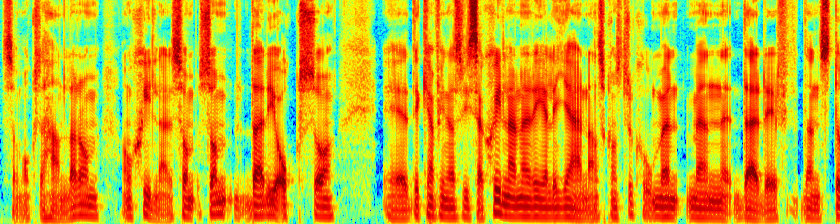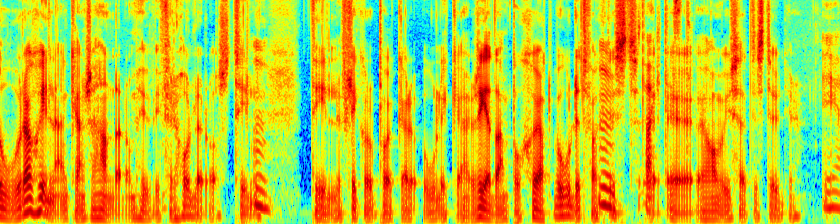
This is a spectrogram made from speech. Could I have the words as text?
som också handlar om, om skillnader. Som, som där det också Eh, det kan finnas vissa skillnader när det gäller hjärnans konstruktion, men, men där det, den stora skillnaden kanske handlar om hur vi förhåller oss till, mm. Till flickor och pojkar olika. Redan på skötbordet faktiskt, mm, faktiskt. Eh, har vi sett i studier. Ja.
